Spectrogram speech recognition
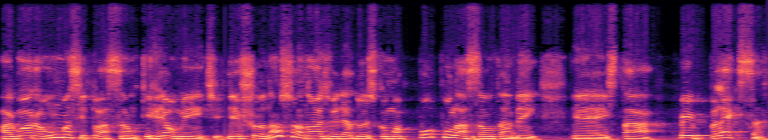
Agora, uma situação que realmente deixou não só nós vereadores, como a população também é, está perplexa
